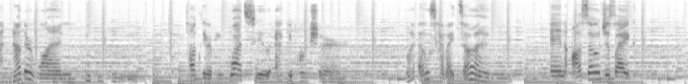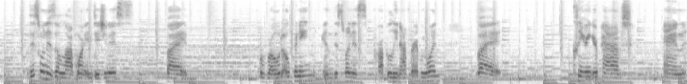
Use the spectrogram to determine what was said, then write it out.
another one, talk therapy, Watsu, acupuncture what else have I done? And also, just like this one is a lot more indigenous, but road opening, and this one is probably not for everyone, but clearing your paths and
